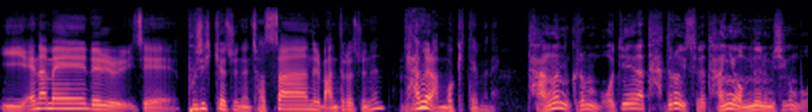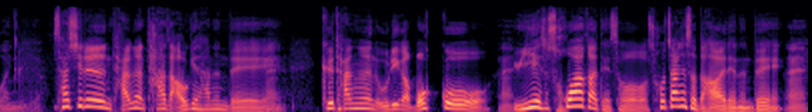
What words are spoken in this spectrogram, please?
이 에나멜을 이제 부식시켜주는 젖산을 만들어주는 음. 당을 안 먹기 때문에 당은 그럼 어디에나 다 들어 있어요? 당이 없는 음식은 뭐가 있는데요? 사실은 당은 다 나오긴 하는데 네. 그 당은 우리가 먹고 네. 위에서 소화가 돼서 소장에서 나와야 되는데 네.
